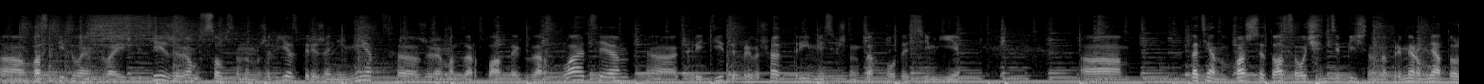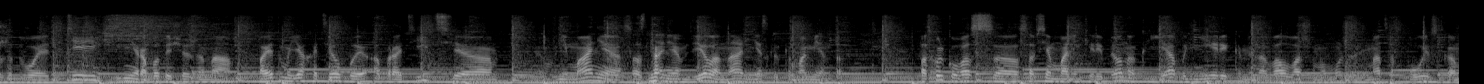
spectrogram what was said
А, воспитываем двоих детей, живем в собственном жилье, сбережений нет, а, живем от зарплаты к зарплате, а, кредиты превышают 3 месячных дохода семьи. Татьяна, ваша ситуация очень типична. Например, у меня тоже двое детей и не работающая жена. Поэтому я хотел бы обратить э, внимание сознанием дела на несколько моментов. Поскольку у вас э, совсем маленький ребенок, я бы не рекомендовал вашему мужу заниматься поиском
